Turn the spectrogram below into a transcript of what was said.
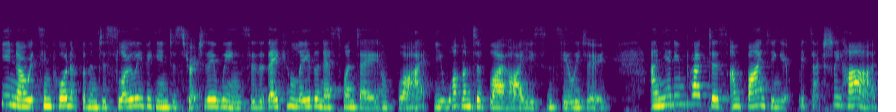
You know it's important for them to slowly begin to stretch their wings so that they can leave the nest one day and fly. You want them to fly high, you sincerely do. And yet, in practice, I'm finding it, it's actually hard.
